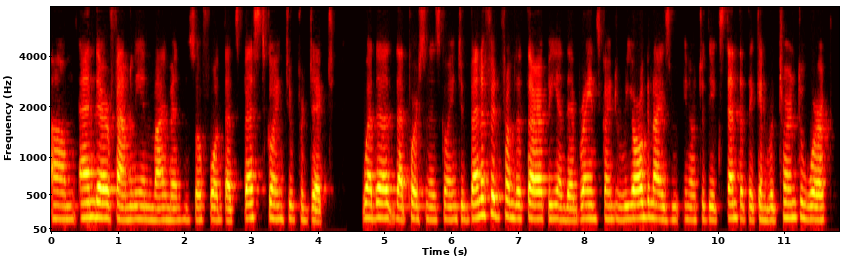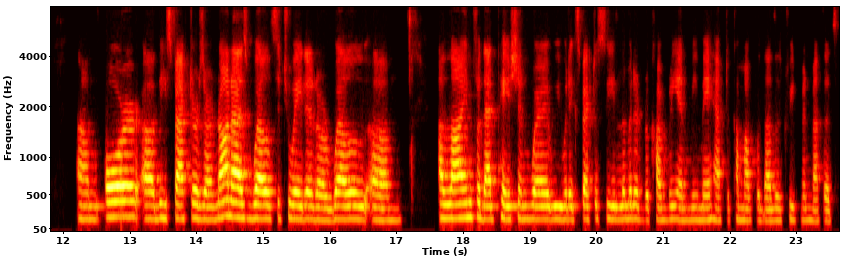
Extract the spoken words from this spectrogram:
um, and their family environment and so forth that's best going to predict whether that person is going to benefit from the therapy and their brain's going to reorganize you know to the extent that they can return to work um, or uh, these factors are not as well situated or well um, aligned for that patient where we would expect to see limited recovery and we may have to come up with other treatment methods.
